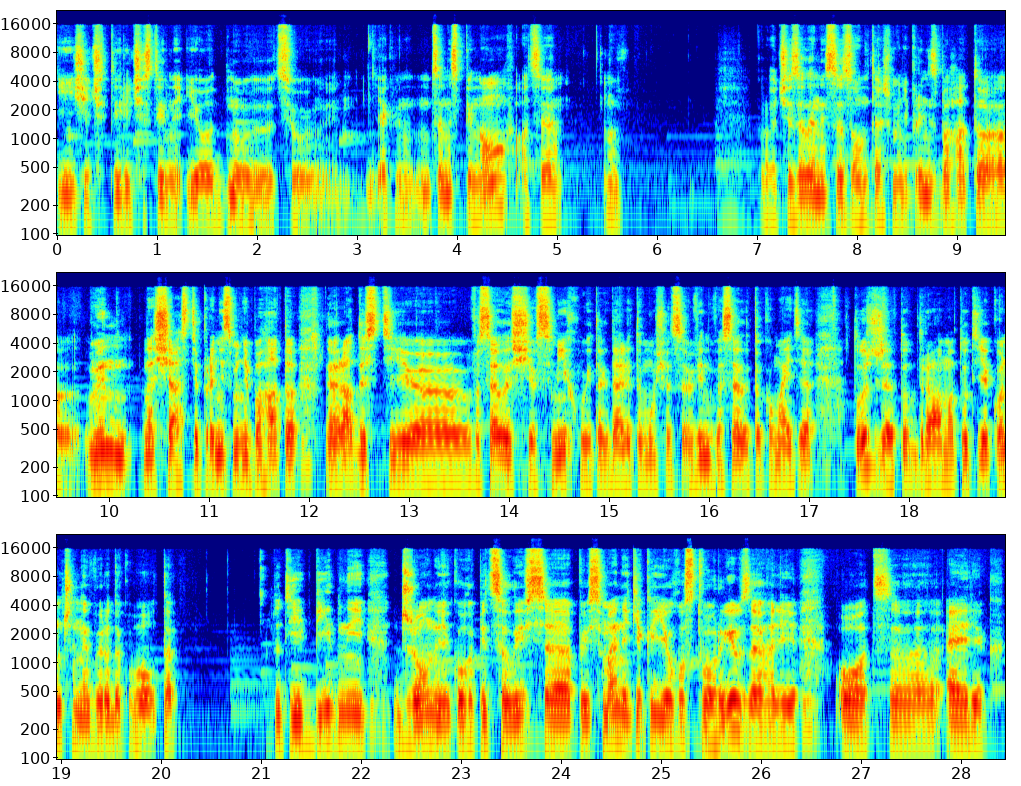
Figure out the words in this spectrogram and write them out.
інші чотири частини і одну цю. Як він. Ну, це не спін-офф, а це. Ну. Коротше, зелений сезон теж мені приніс багато. Він, на щастя, приніс мені багато радості, е, веселищів, сміху і так далі, тому що це він веселий, то комедія. Тут же тут драма, тут є кончений виродок Волтер. Тут є бідний Джон, у якого підселився письменник, який його створив взагалі. От е, Ерік.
